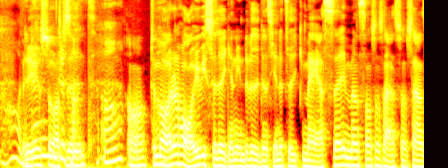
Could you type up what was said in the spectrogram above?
Jaha, det, det är ju så intressant. Att vi, ja. Ja, tumören har ju visserligen individens genetik med sig, men som, som, så som sen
